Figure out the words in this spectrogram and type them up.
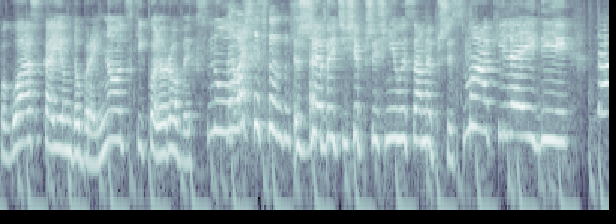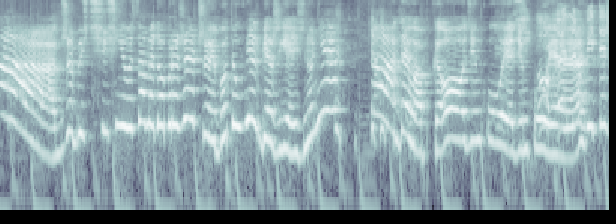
Pogłaskaj ją dobrej nocki, kolorowych snów, No właśnie to. żeby ci się przyśniły same przysmaki, lady. Tak, żebyś ci się śniły same dobre rzeczy, bo ty uwielbiasz jeść, no nie? Tak, daj łapkę. O, dziękuję, dziękuję. On lubi też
